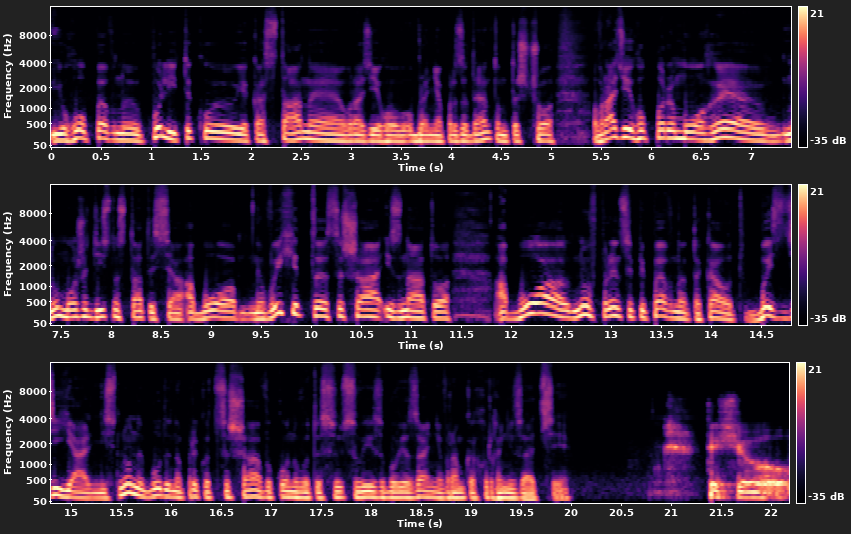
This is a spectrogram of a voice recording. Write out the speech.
Його певною політикою, яка стане в разі його обрання президентом, те, що в разі його перемоги ну може дійсно статися або вихід США із НАТО, або ну, в принципі, певна така от бездіяльність. Ну не буде, наприклад, США виконувати свої зобов'язання в рамках організації. Те, що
